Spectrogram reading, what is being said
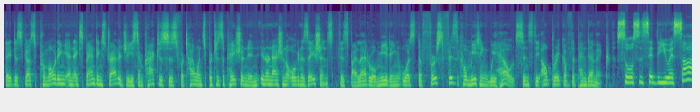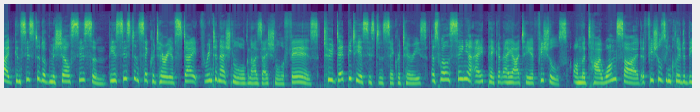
They discuss promoting and expanding strategies and practices for Taiwan's participation in international organizations. This bilateral meeting was the first physical meeting we held since the outbreak of the pandemic. Sources said the US side consisted of Michele Sison, the Assistant Secretary of State for International Organisational Affairs, two Deputy Assistant Secretaries, as well as senior APEC and AIT officials. On the Taiwan side, officials included the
